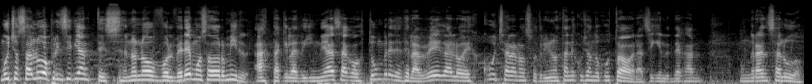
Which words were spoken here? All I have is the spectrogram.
Muchos saludos, principiantes. No nos volveremos a dormir hasta que la dignidad se acostumbre. Desde Las Vegas lo escuchan a nosotros y nos están escuchando justo ahora. Así que les dejan un gran saludo.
